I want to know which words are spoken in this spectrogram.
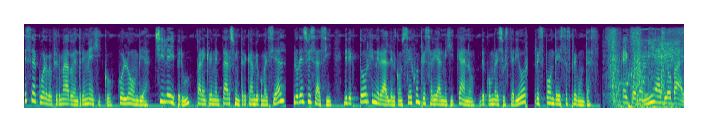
Ese acuerdo firmado entre México, Colombia, Chile y Perú para incrementar su intercambio comercial, Lorenzo Isasi, director general del Consejo Empresarial Mexicano de Comercio Exterior, responde estas preguntas. Economía global.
